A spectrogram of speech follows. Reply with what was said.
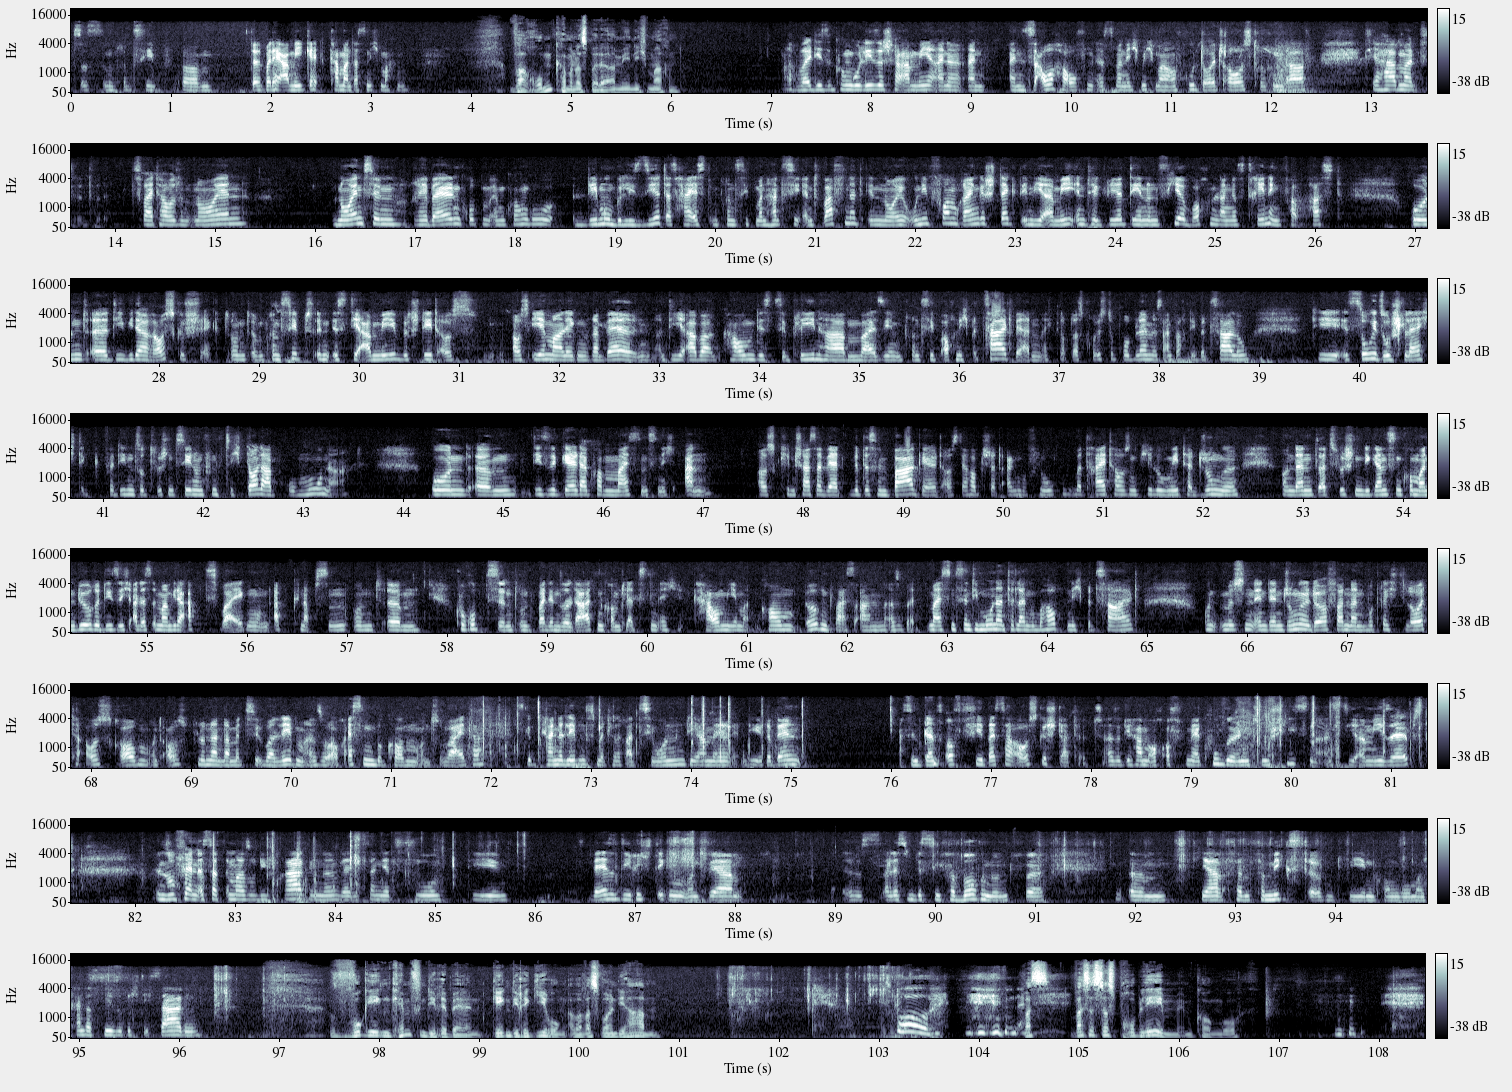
Das ist im Prinzip, ähm, das, bei der Armee kann man das nicht machen. Warum kann man das bei der Armee nicht machen? Auch weil diese kongolesische Armee eine, ein, ein Sauhaufen ist, wenn ich mich mal auf gut Deutsch ausdrücken darf. Die haben halt 2009 19 Rebellengruppen im Kongo demobilisiert. Das heißt im Prinzip, man hat sie entwaffnet, in neue Uniformen reingesteckt, in die Armee integriert, denen vier Wochen langes Training verpasst und äh, die wieder rausgeschickt. Und im Prinzip ist die Armee besteht aus, aus ehemaligen Rebellen, die aber kaum Disziplin haben, weil sie im Prinzip auch nicht bezahlt werden. Ich glaube, das größte Problem ist einfach die Bezahlung. Die ist sowieso schlecht, die verdienen so zwischen 10 und 50 Dollar pro Monat. Und ähm, diese Gelder kommen meistens nicht an. Aus Kinshasa wird, wird es in Bargeld aus der Hauptstadt angeflogen, über 3000 Kilometer Dschungel und dann dazwischen die ganzen Kommandeure, die sich alles immer wieder abzweigen und abknapsen und ähm, korrupt sind. Und bei den Soldaten kommt letztendlich kaum jemand, kaum irgendwas an. Also meistens sind die monatelang überhaupt nicht bezahlt und müssen in den Dschungeldörfern dann wirklich die Leute ausrauben und ausplündern, damit sie überleben, also auch Essen bekommen und so weiter. Es gibt keine Lebensmittelrationen. Die, Armee, die Rebellen sind ganz oft viel besser ausgestattet. Also die haben auch oft mehr Kugeln zum Schießen als die Armee selbst. Insofern ist das immer so die Frage, ne? wer ist dann jetzt so die, wer sind die Richtigen und wer ist alles ein bisschen verworren und ver, ähm, ja, ver, vermixt irgendwie im Kongo. Man kann das nie so richtig sagen. Wogegen kämpfen die Rebellen? Gegen die Regierung. Aber was wollen die haben? Oh, Was, was ist das Problem im Kongo?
